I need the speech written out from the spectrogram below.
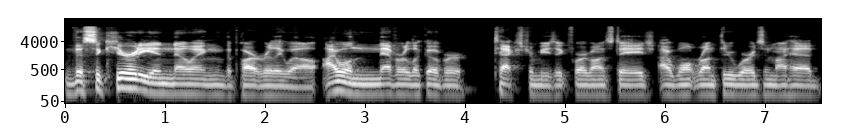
the security in knowing the part really well. I will never look over text or music before I go on stage. I won't run through words in my head.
